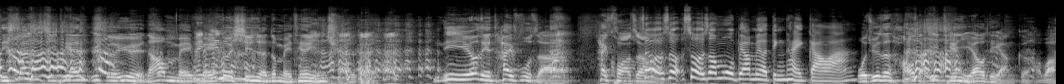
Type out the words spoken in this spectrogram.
你 你三十几天一个月，然后每每天每一对新人都每天迎娶，对不对？你有点太复杂了，太夸张。所以我说，所以我说目标没有定太高啊。我觉得好歹一天也要两个，好不好？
